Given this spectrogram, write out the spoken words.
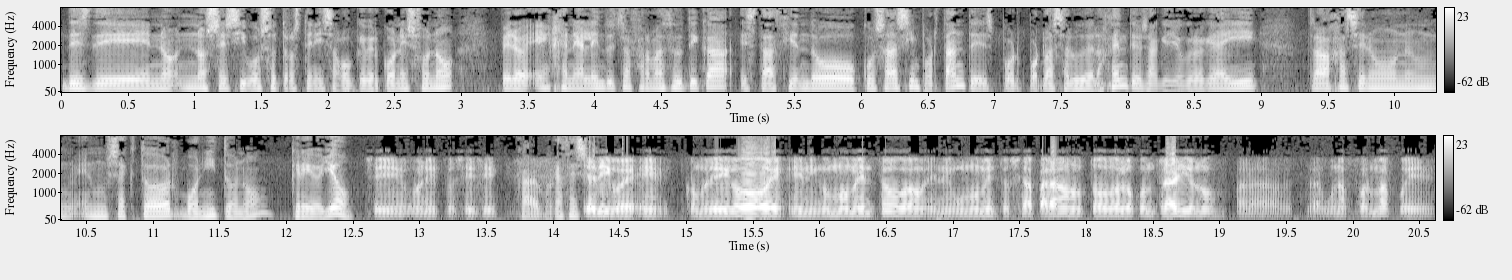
desde, no, no sé si vosotros tenéis algo que ver con eso o no, pero en general la industria farmacéutica está haciendo cosas importantes por, por la salud de la gente. O sea que yo creo que ahí trabajas en un, en un sector bonito, ¿no? Creo yo. Sí, bonito, sí, sí. Claro, porque haces... Ya digo, eh, eh, como te digo, en ningún momento, en ningún momento se ha parado, todo lo contrario, ¿no? Para, de alguna forma, pues,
